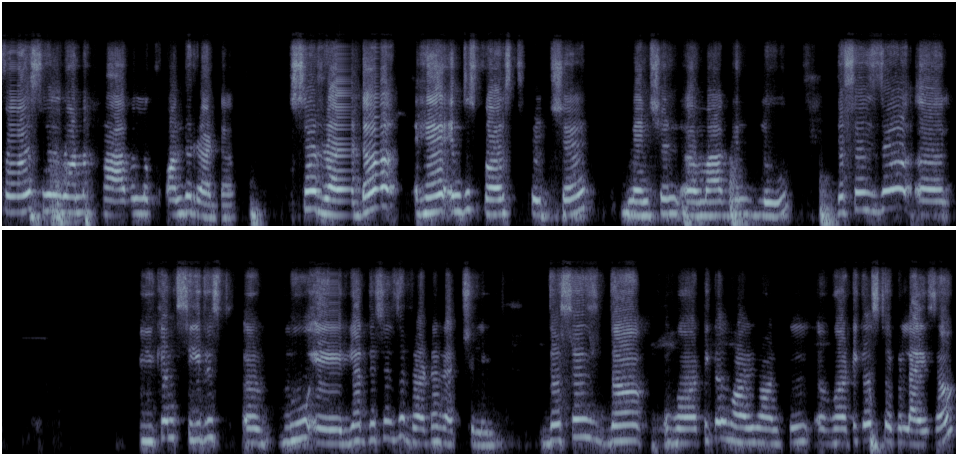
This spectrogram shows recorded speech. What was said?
first we want to have a look on the rudder. So rudder here in this first picture, mentioned uh, marked in blue. This is the, uh, you can see this uh, blue area. This is the rudder actually. This is the vertical horizontal, uh, vertical stabilizer.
